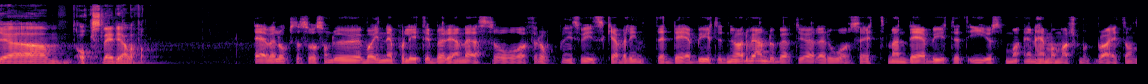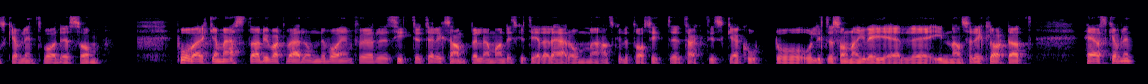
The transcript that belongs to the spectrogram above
uh, Oxlade i alla fall. det är väl också så som du var inne på lite i början där så förhoppningsvis ska väl inte det bytet... Nu hade vi ändå behövt göra det oavsett men det bytet i just en hemmamatch mot Brighton ska väl inte vara det som påverkar mest. Det hade ju varit värre om det var inför City till exempel när man diskuterade det här om han skulle ta sitt eh, taktiska kort och, och lite sådana grejer eh, innan. Så det är klart att här ska väl inte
